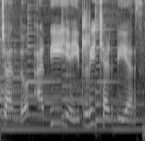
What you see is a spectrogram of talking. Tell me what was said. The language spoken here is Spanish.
escuchando a DJ Richard Díaz.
